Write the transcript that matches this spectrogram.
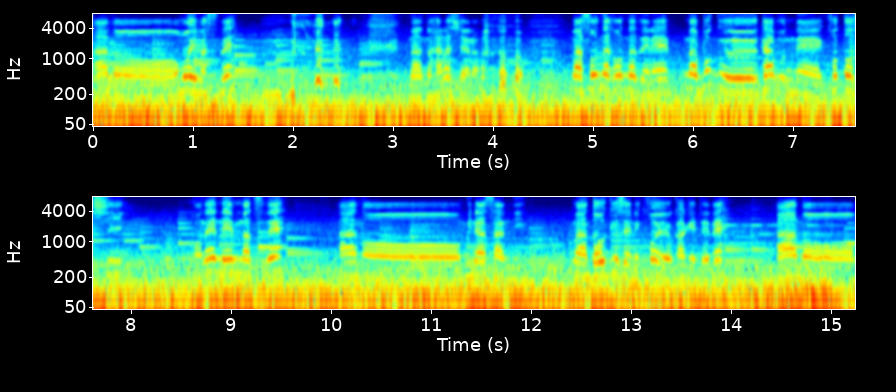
あのー思いますね、うん、何の話やろ。まあそんなこんなでねまあ僕多分ね今年もね年末ねあのー皆さんにまあ同級生に声をかけてねあの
